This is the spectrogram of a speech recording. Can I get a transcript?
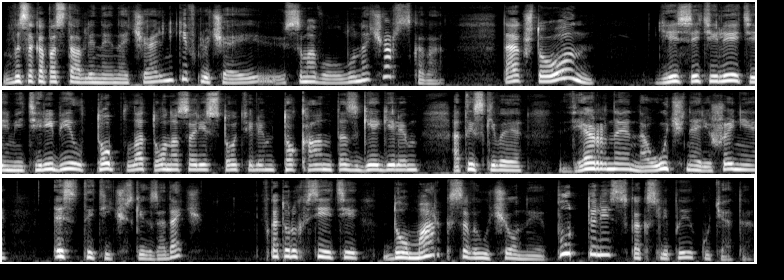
высокопоставленные начальники, включая самого Луначарского. Так что он десятилетиями теребил то Платона с Аристотелем, то Канта с Гегелем, отыскивая верное научное решение эстетических задач — в которых все эти домарксовы ученые путались, как слепые кутята.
